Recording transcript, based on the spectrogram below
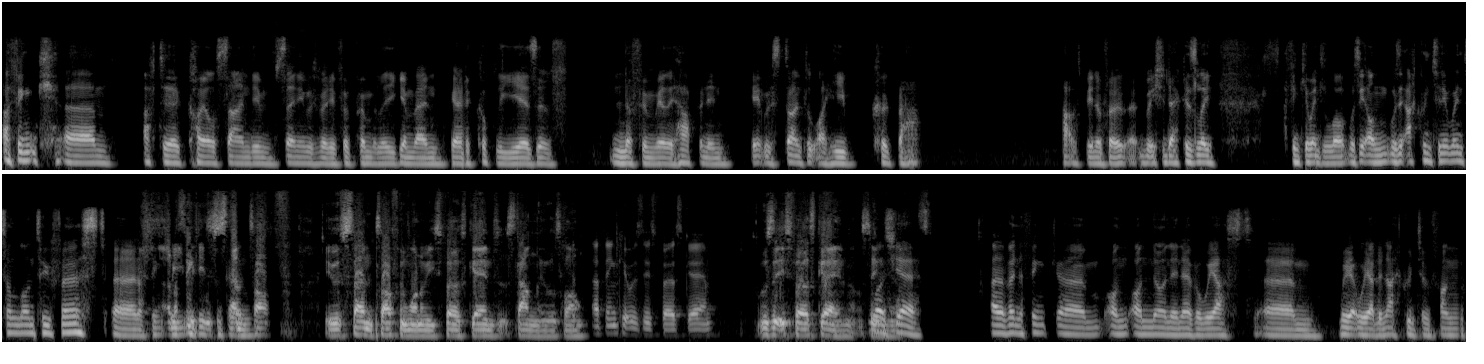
I think um, after Coyle signed him, saying he was ready for Premier League, and then we had a couple of years of nothing really happening, it was starting to look like he could perhaps be another Richard Eckersley. I think he went to loan. Was it on? Was it Accrington? He went on loan to first, uh, and I think And we, I think we he was sent kind off. He was sent off in one of his first games at Stanley. Was long. I think it was his first game. Was it his first game? That It was, yeah. And then I think um, on on No Nay Never we asked um, we we had an Accrington fan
